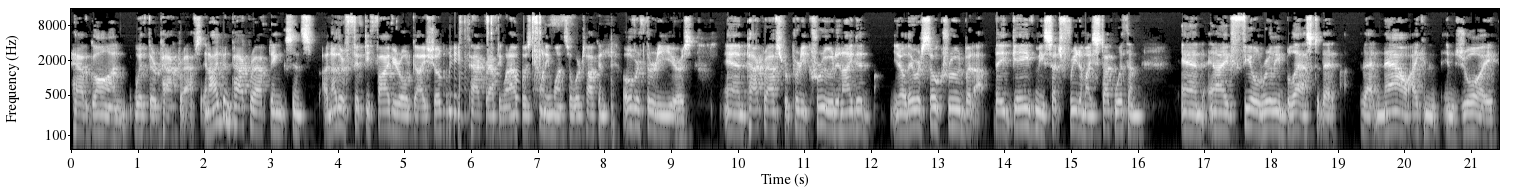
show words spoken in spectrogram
have gone with their pack rafts. And I've been pack rafting since another 55 year old guy showed me pack rafting when I was 21. So we're talking over 30 years. And pack rafts were pretty crude, and I did you know, they were so crude, but they gave me such freedom. I stuck with them, and and I feel really blessed that that now I can enjoy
